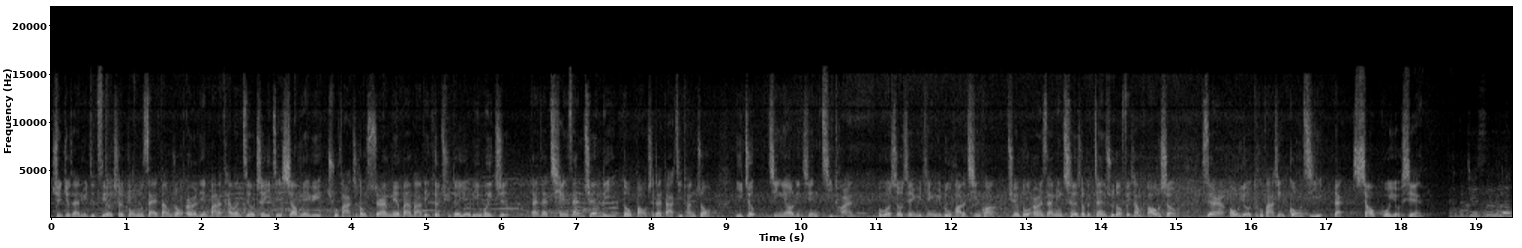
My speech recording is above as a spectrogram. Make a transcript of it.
全球在女子自由车公路赛当中二连霸的台湾自由车一姐小美玉出发之后，虽然没有办法立刻取得有利位置，但在前三圈里都保持在大集团中，依旧紧咬领先集团。不过受限于天雨路滑的情况，全部二三名车手的战术都非常保守，虽然偶有突发性攻击，但效果有限。结束了，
